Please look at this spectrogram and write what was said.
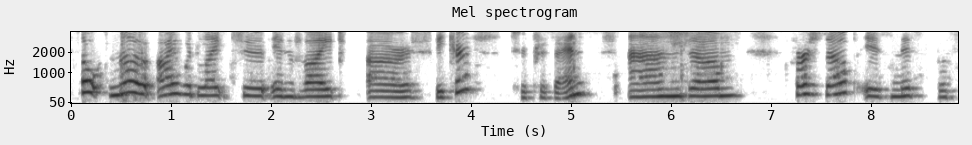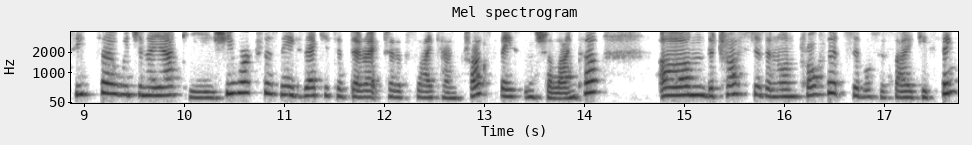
So now I would like to invite our speakers to present. And um, first up is Ms. Vositha Wijenayake. She works as the Executive Director of SLYCAN Trust based in Sri Lanka um, the Trust is a non-profit civil society think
